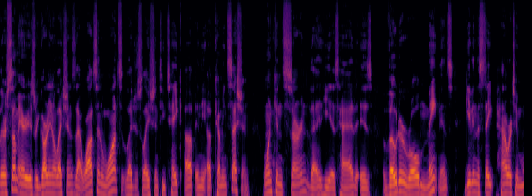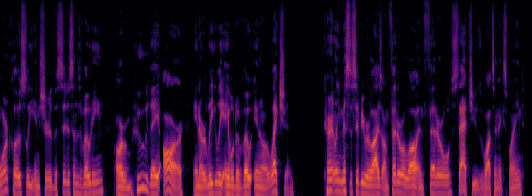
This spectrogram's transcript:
There are some areas regarding elections that Watson wants legislation to take up in the upcoming session. One concern that he has had is voter roll maintenance, giving the state power to more closely ensure the citizens voting are who they are and are legally able to vote in an election. Currently, Mississippi relies on federal law and federal statutes, Watson explained.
